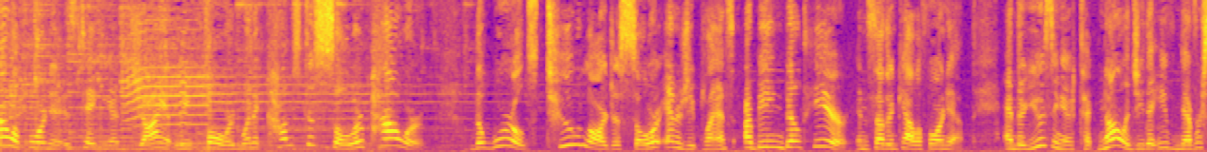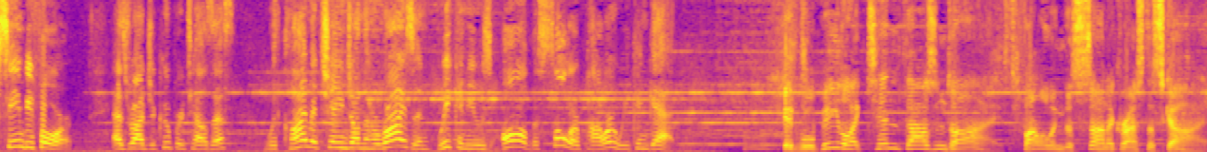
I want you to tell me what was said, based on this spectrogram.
California is taking a giant leap forward when it comes to solar power. The world's two largest solar energy plants are being built here in Southern California, and they're using a technology that you've never seen before. As Roger Cooper tells us, with climate change on the horizon, we can use all the solar power we can get. It will be like 10,000 eyes following the sun across the sky.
